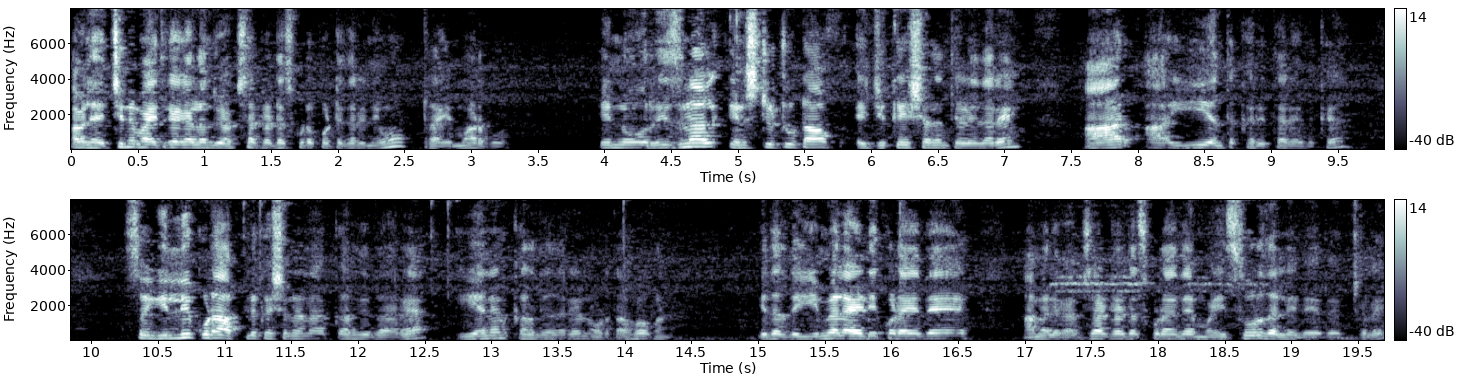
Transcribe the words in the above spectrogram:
ಆಮೇಲೆ ಹೆಚ್ಚಿನ ಮಾಹಿತಿಗಾಗಿ ಅಲ್ಲೊಂದು ವೆಬ್ಸೈಟ್ ಅಡ್ರೆಸ್ ಕೂಡ ಕೊಟ್ಟಿದ್ದಾರೆ, ನೀವು ಟ್ರೈ ಮಾಡ್ಬೋದು. ಇನ್ನು ರೀಜನಲ್ ಇನ್ಸ್ಟಿಟ್ಯೂಟ್ ಆಫ್ ಎಜುಕೇಶನ್ ಅಂತ ಹೇಳಿದ್ದಾರೆ ಆರ್ ಐ ಇ ಅಂತ ಕರೀತಾರೆ ಅದಕ್ಕೆ. ಸೊ ಇಲ್ಲಿ ಕೂಡ ಅಪ್ಲಿಕೇಶನ್ ಅನ್ನ ಕರೆದಿದ್ದಾರೆ. ಏನೇನು ಕರೆದಿದ್ದಾರೆ ನೋಡ್ತಾ ಹೋಗೋಣ. ಇದರದ್ದು ಇಮೇಲ್ ಐ ಡಿ ಕೂಡ ಇದೆ, ಆಮೇಲೆ ವೆಬ್ಸೈಟ್ ಅಡ್ರೆಸ್ ಕೂಡ ಇದೆ, ಮೈಸೂರದಲ್ಲಿದೆ ಇದು ಆ್ಯಕ್ಚುಲಿ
